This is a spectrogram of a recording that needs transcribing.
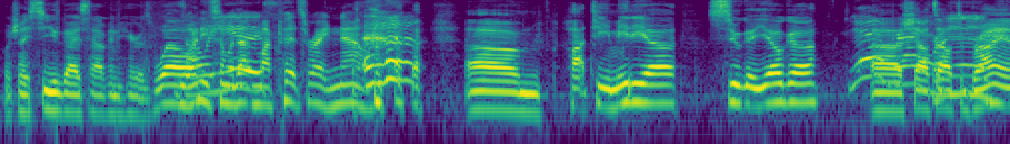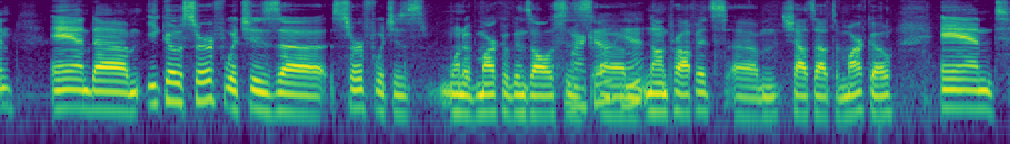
which I see you guys have in here as Oh, well. I need we some of that in my pits right now. Um, Hot Tea Media, Suga Yoga, Yeah. uh, Brian. shouts out to Brian. Brian. And um, Eco Surf, which is uh, Surf, which is one of Marco Gonzalez's Marco, um, yeah. nonprofits. Um, shouts out to Marco. And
